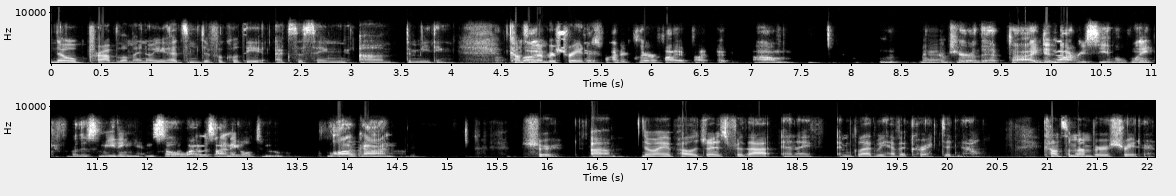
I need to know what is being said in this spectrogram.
No problem. I know you had some difficulty accessing um, the meeting. Councilmember I Schroeder. I just wanted to clarify, if I, um, Madam Chair, that uh, I did not receive a link for this meeting, and so I was unable to log on. Sure. Um, no, I apologize for that, and I am glad we have it corrected now. Councilmember Schroeder.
